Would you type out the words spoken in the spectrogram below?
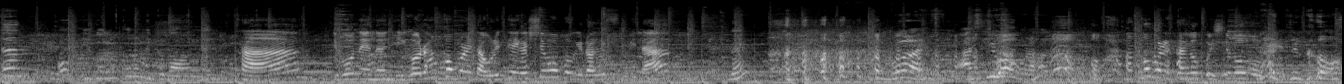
짠. 어 이건 크롬이 또 나왔네. 자 이번에는 이걸 한꺼번에 다 우리 태희가 씹어보기로 하겠습니다 네? 뭐야 이거? 아 씹어보라고. 한꺼번에 다 넣고 씹어보게 그거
